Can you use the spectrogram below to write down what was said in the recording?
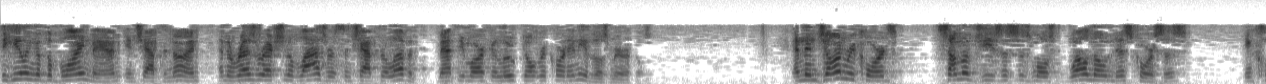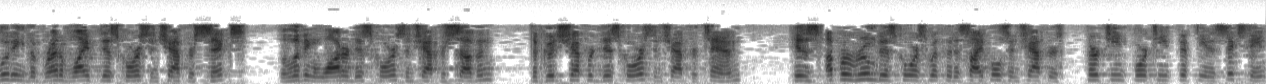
the healing of the blind man in chapter 9, and the resurrection of Lazarus in chapter 11. Matthew, Mark, and Luke don't record any of those miracles. And then John records some of Jesus' most well-known discourses, including the bread of life discourse in chapter 6, the living water discourse in chapter 7, the good shepherd discourse in chapter 10, his upper room discourse with the disciples in chapters 13, 14, 15, and 16,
